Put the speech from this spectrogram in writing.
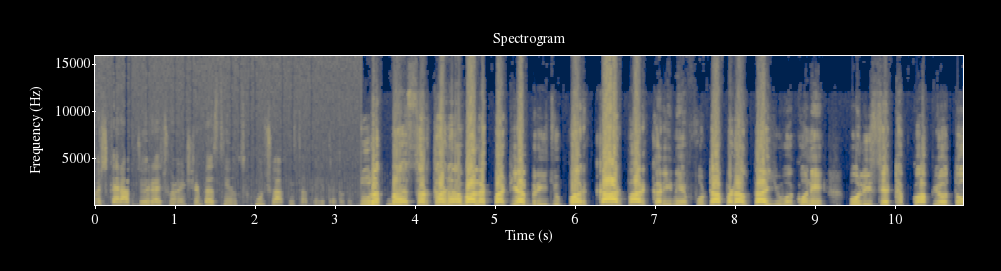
નમસ્કાર, આપ જોઈ રહ્યા છો નેશન પ્લસ ન્યૂઝ હું છું આપની સાથે હેતલ સુરતમાં સરથાણા વાલક પાટિયા બ્રિજ ઉપર કાર પાર્ક કરીને ફોટા પડાવતા યુવકોને પોલીસે ઠપકો આપ્યો હતો,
